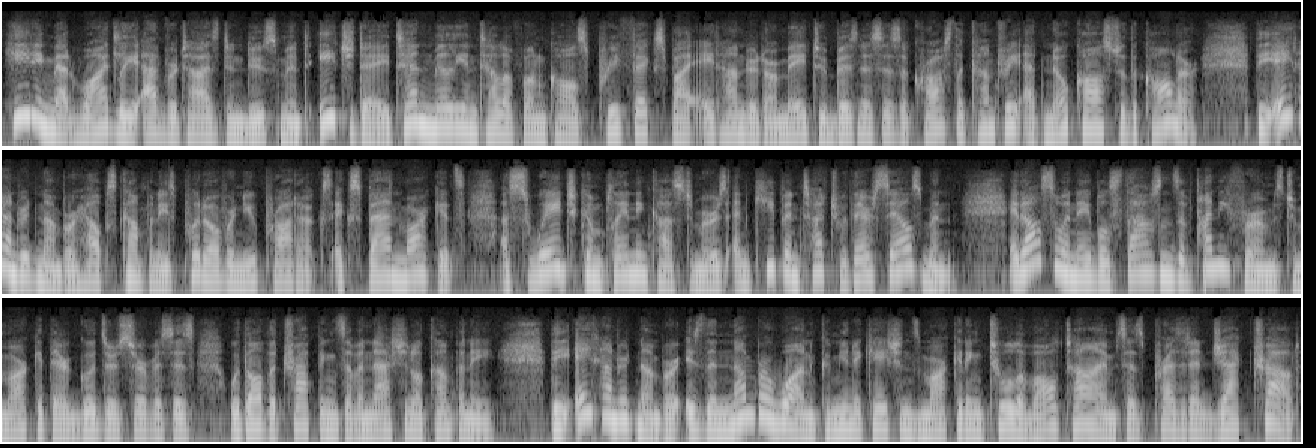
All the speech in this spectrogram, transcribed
Heeding that widely advertised inducement, each day 10 million telephone calls prefixed by 800 are made to businesses across the country at no cost to the caller. The 800 number helps companies put over new products, expand markets, assuage complaining customers, and keep in touch with their salesmen. It also enables thousands of tiny firms to market their goods or services with all the trappings of a national company. The 800 number is the number one communications marketing tool of all time, says President Jack Trout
